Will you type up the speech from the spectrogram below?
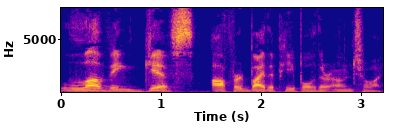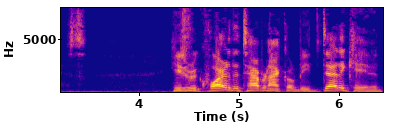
loving gifts offered by the people of their own choice. He's required the tabernacle to be dedicated,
